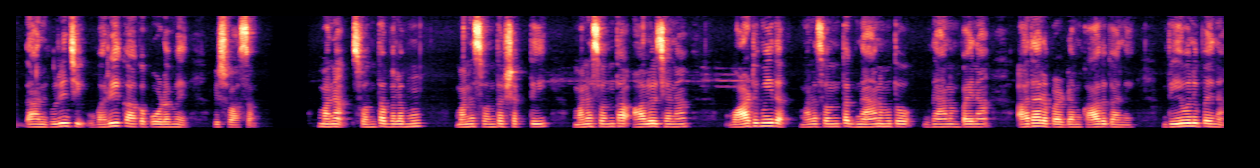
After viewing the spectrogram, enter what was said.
దాని గురించి వరి కాకపోవడమే విశ్వాసం. మన సొంత బలము మన సొంత శక్తి మన సొంత ఆలోచన వాటి మీద మన సొంత జ్ఞానముతో జ్ఞానం పైన ఆధారపడడం కాదు కానీ దేవునిపైన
